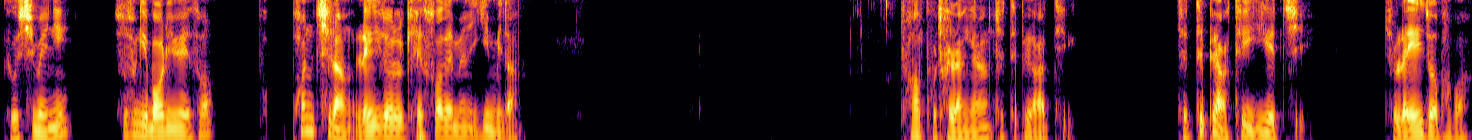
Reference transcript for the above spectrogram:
그리고 G맨이 수송기 머리 위에서 펀치랑 레이저를 계속 쏴대면 이깁니다. 정화포 차량이랑 제트팩 아틱. 제트팩 아틱 이기겠지. 저 레이저 봐봐.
